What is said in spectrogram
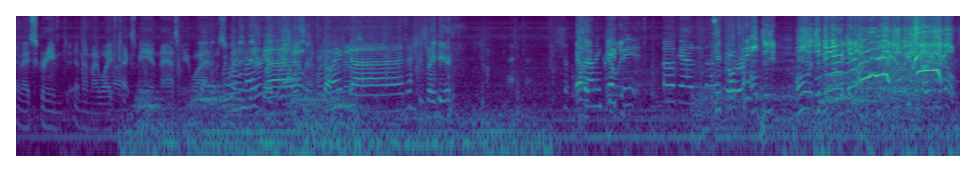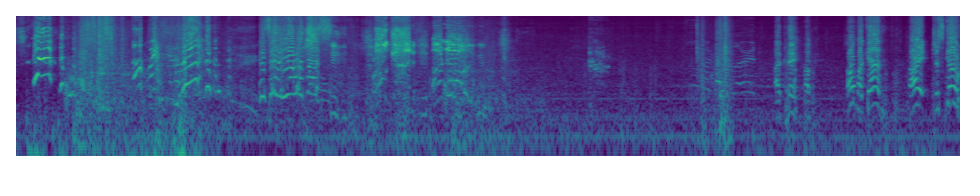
And I screamed and then my wife texted me and asked me why Yeah, I was we Oh in my there, god. Allison Oh my oh on- god. She's right here. S- Ellie, sounding Ellie. creepy. Oh god, sounding Keep going creepy. Oh, did you? Oh, it's a big dog. It's dog. We gotta go. We gotta go. We gotta Oh my god. It's with us! Oh God! Oh no! Oh good lord. Okay, okay. Oh my god! Alright, just go!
